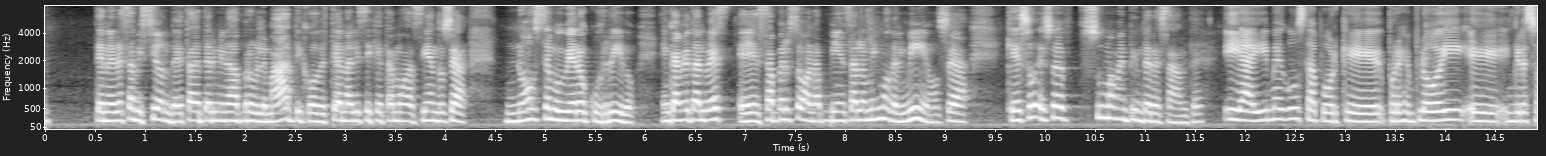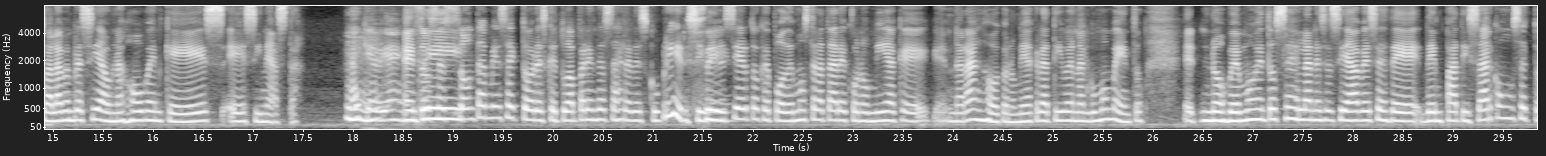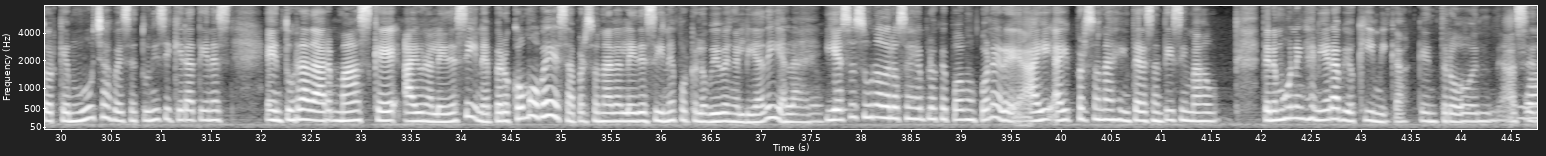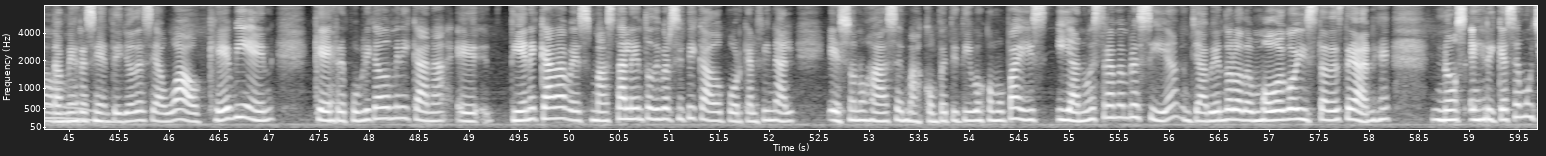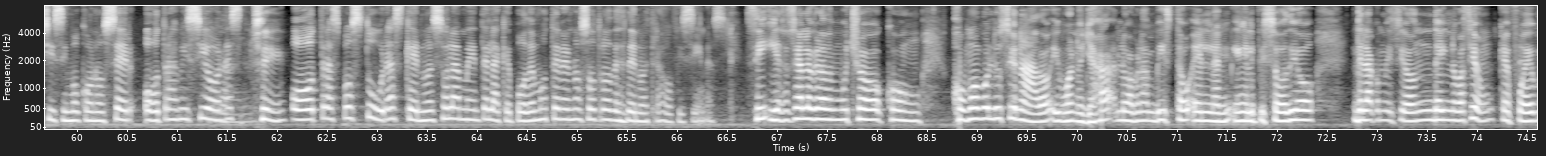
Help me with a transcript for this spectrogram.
tener esa visión de esta determinada problemática o de este análisis que estamos haciendo. O sea, no se me hubiera ocurrido. En cambio, tal vez esa persona piensa lo mismo del mío. O sea, que eso, eso es sumamente interesante. Y ahí me gusta porque, por ejemplo, hoy eh, ingresó a la membresía una joven que es eh, cineasta. Ay, qué bien. Entonces son también sectores que tú aprendes a redescubrir. Si bien es cierto que podemos tratar economía que, naranja o economía creativa en algún momento, eh, nos vemos entonces en la necesidad a veces de, empatizar con un sector que muchas veces tú ni siquiera tienes en tu radar más que hay una ley de cine. Pero ¿cómo ve esa persona la ley de cine? Porque lo vive en el día a día. Y eso es uno de los ejemplos que podemos poner. Eh, hay, hay personas interesantísimas. Tenemos una ingeniera bioquímica que entró en, hace también reciente y yo decía, wow, qué bien que República Dominicana eh, tiene cada vez más talento diversificado porque al final eso nos hace más competitivos como país y a nuestra membresía, ya viéndolo de un modo egoísta de este año, nos enriquece muchísimo conocer otras visiones, otras posturas que no es solamente la que podemos tener nosotros desde nuestras oficinas. Sí, y eso se ha logrado mucho con cómo ha evolucionado y bueno, ya lo habrán visto en, en el episodio de la Comisión de Innovación, que fue,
